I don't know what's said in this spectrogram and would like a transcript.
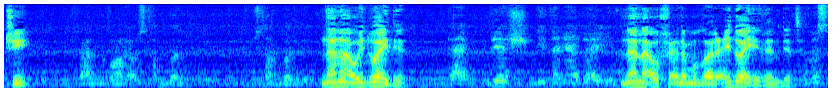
شي نانا أو يدوايدين يعني بيش نانا أو فعل مضارع دواي إذن ديت بس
